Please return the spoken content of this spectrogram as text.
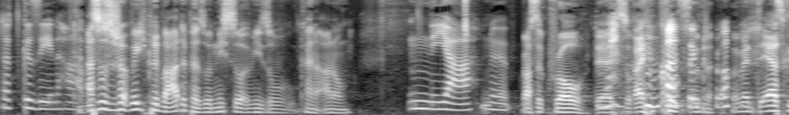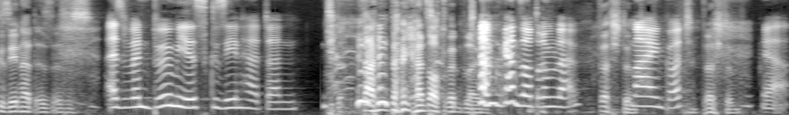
das gesehen haben. Achso, es ist schon wirklich private Person, nicht so irgendwie so, keine Ahnung. Ja, nö. Russell Crowe, der jetzt so reinguckt. Und, und wenn er es gesehen hat, ist, ist es, Also wenn Böhmi es gesehen hat, dann, dann, dann kann es auch drin bleiben. dann kann es auch drin bleiben. Das stimmt. Mein Gott. Das stimmt. Ja.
